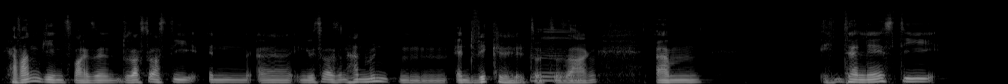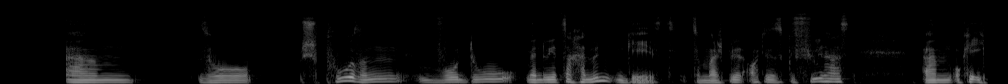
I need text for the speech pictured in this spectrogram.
Herangehensweise, du sagst, du hast die in, äh, in gewisser Weise in Hanmünden entwickelt, mhm. sozusagen, ähm, hinterlässt die ähm, so Spuren, wo du, wenn du jetzt nach Hanmünden gehst, zum Beispiel auch dieses Gefühl hast, ähm, okay, ich,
